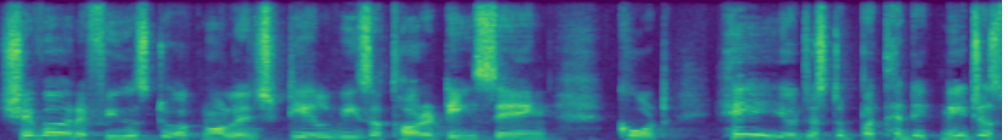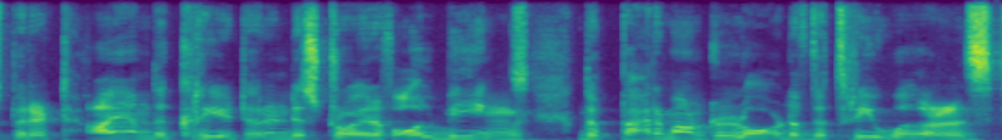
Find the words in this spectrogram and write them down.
Shiva refused to acknowledge TLV's authority, saying, quote, Hey, you're just a pathetic nature spirit. I am the creator and destroyer of all beings, the paramount lord of the three worlds.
